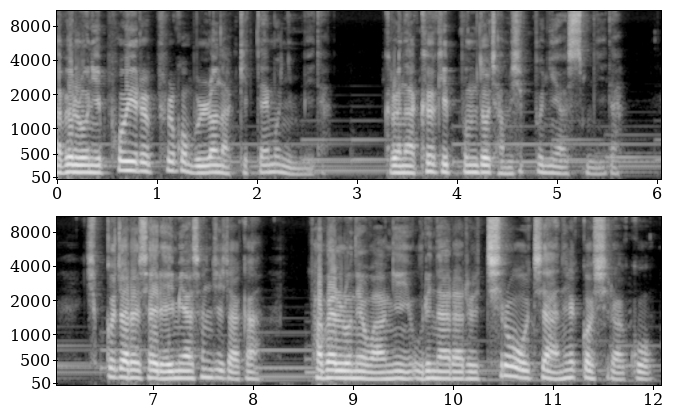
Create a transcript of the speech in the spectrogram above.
바벨론이 포위를 풀고 물러났기 때문입니다. 그러나 그 기쁨도 잠시뿐이었습니다. 19절에서 레미야 선지자가 바벨론의 왕이 우리나라를 치러 오지 않을 것이라고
